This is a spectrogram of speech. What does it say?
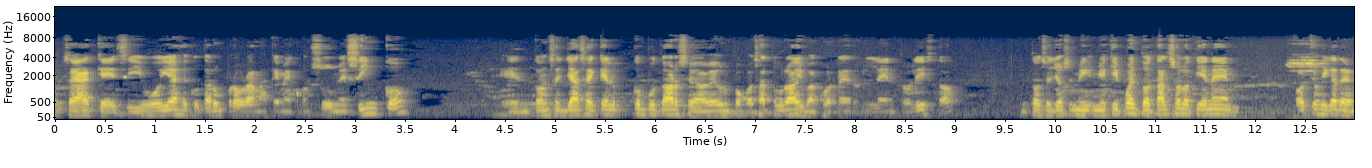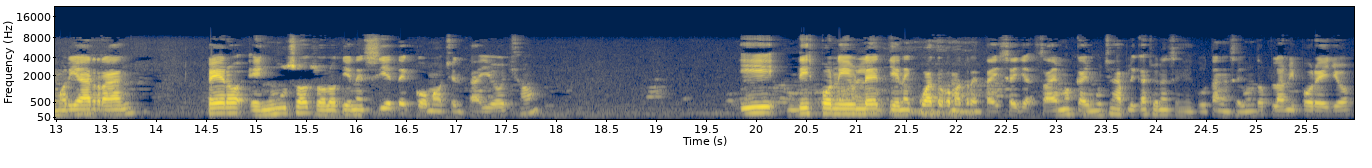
O sea que si voy a ejecutar un programa que me consume 5 entonces ya sé que el computador se va a ver un poco saturado y va a correr lento, listo. Entonces yo, mi, equipo en total solo tiene 8 GB de memoria RAM, pero en uso solo tiene 7,88 y disponible tiene 4,36. Ya sabemos que hay muchas aplicaciones que se ejecutan en segundo plano y por ello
